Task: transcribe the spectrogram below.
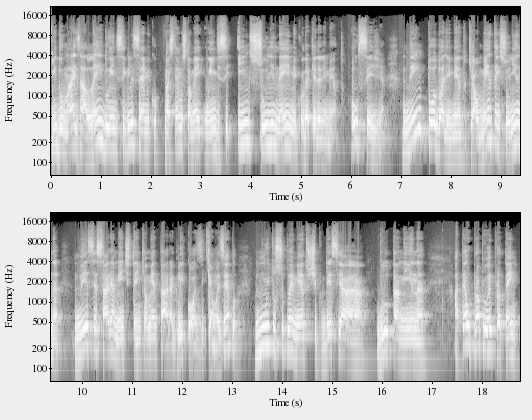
Indo mais além do índice glicêmico, nós temos também o índice insulinêmico daquele alimento. Ou seja, nem todo alimento que aumenta a insulina necessariamente tem que aumentar a glicose. Quer um exemplo? Muitos suplementos tipo BCAA, glutamina, até o próprio whey protein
